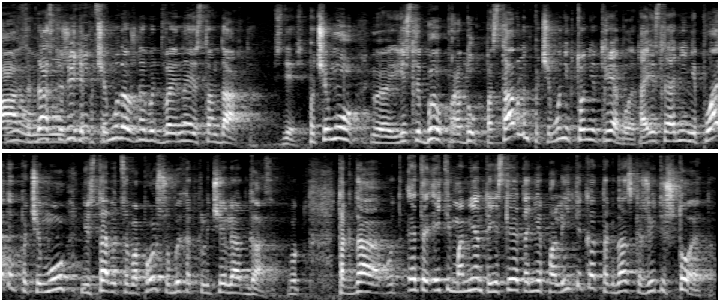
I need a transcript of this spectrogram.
А ну, тогда скажите, 30. почему должны быть двойные стандарты здесь? Почему, э, если был продукт поставлен, почему никто не требует? А если они не платят, почему не ставится вопрос, чтобы их отключили от газа? Вот тогда вот это, эти моменты, если это не политика, тогда скажите, что это?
